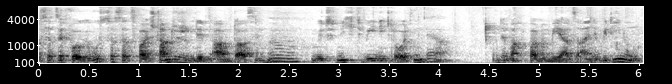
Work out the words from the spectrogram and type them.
es hat sie vorher gewusst, dass da zwei Stammtische den Abend da sind. Mit nicht wenig Leuten. ja. Und der macht bei mir mehr als eine Bedienung.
